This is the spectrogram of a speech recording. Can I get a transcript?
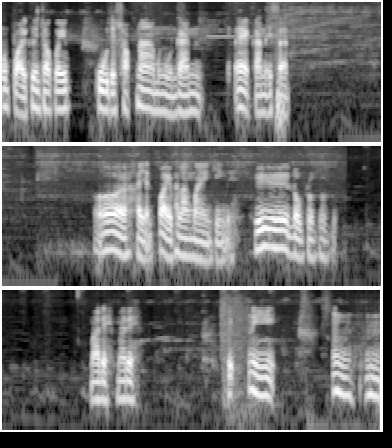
มึงปล่อยขึ้นช็อกไว้กูจะช็อกหน้ามึงเหมือนกันแลกกันไอสัตว์โอ้ยขยันปล่อยพลังมาจริงๆดิเฮ้ยหลบหลบหลบมาเดมาเฮ้ยนี่อืมอืม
